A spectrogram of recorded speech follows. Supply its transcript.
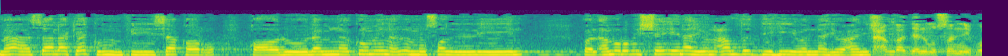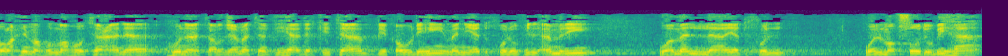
ما سلككم في سقر قالوا لم نك من المصلين والأمر بالشيء نهي عن ضده والنهي عن الشيء. عقد المصنف رحمه الله تعالى هنا ترجمة في هذا الكتاب بقوله من يدخل في الأمر ومن لا يدخل والمقصود بها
